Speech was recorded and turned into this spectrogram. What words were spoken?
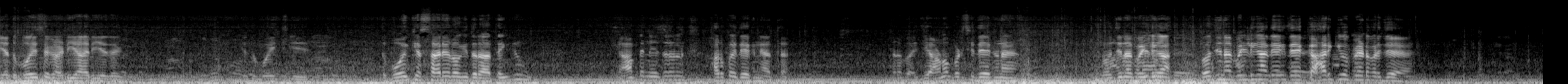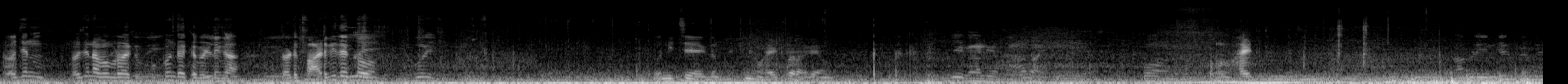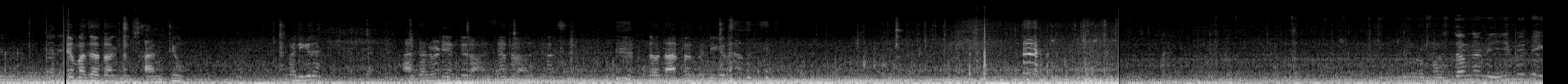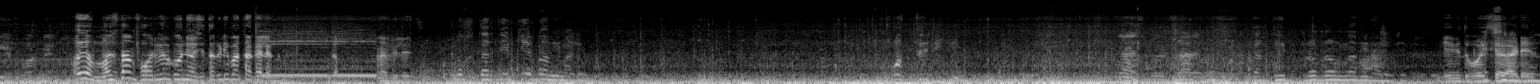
ये दुबई से गाड़ी आ रही है देख। ये दुबई की है। दुबई के सारे लोग इधर आते हैं क्यों? यहाँ पे नेचुरल हर कोई देखने आता है। अरे भाई जी आनो बड़ी देखना है। रोजिना बिल्डिंग रोजिना बिल्डिंग देख देख कर हर क्यों पेट भर जाए। रोजिन रोजिना बमरा कौन देख के बिल्डिंग थोड़ी पहाड़ भी देखो। वो नीचे एकदम इतनी हाइट पर आ गया हूँ। हाईट मज़ा येतो एकदम शांती कधी गिरा आज ऑलरेडी अंधेर। आज जातो आज दो दात तर निघरा अरे मजदाम फोर व्हील कोणी अशी तगडी बता काय? लागतो तरतीब के पावी मालूम। ओ तेरी ये भी दुबई से गाड़ी है।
